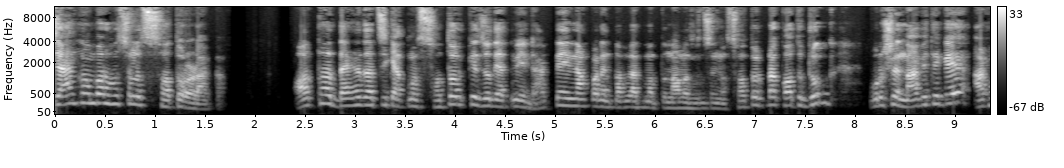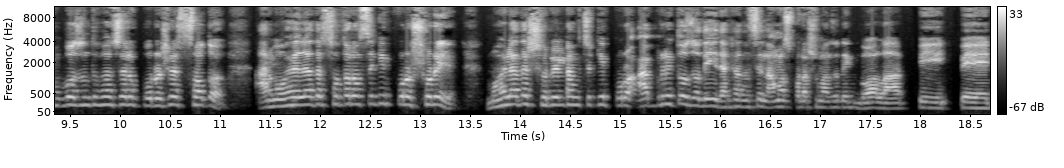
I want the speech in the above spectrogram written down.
চার নম্বর হচ্ছিল সতর রাখা অর্থাৎ দেখা যাচ্ছে কি আপনার সতর্কে যদি আপনি ঢাকতেই না পারেন, তাহলে তো নামাজ হচ্ছে না। সতরটা কতটুক? পুরুষের নাভি থেকে আঠো পর্যন্ত হচ্ছিল পুরুষের সতর। আর মহিলাদের সতর হচ্ছে কি পুরো শরীর। মহিলাদের শরীরটা হচ্ছে কি পুরো আবৃত। যদি দেখা যাচ্ছে নামাজ পড়ার সময় যদি গলা, পিঠ, পেট,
